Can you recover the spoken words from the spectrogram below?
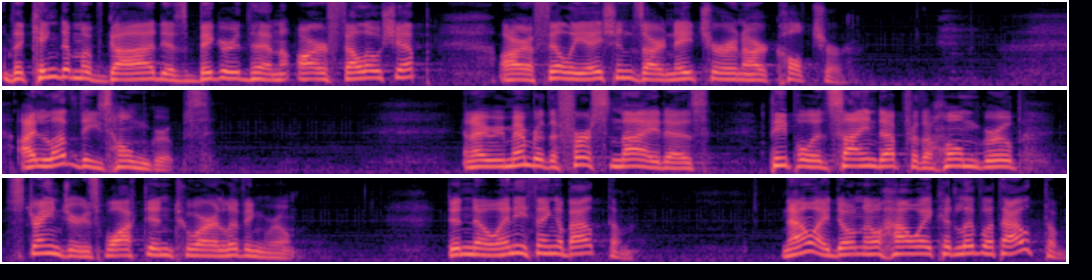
The kingdom of God is bigger than our fellowship, our affiliations, our nature, and our culture. I love these home groups. And I remember the first night as people had signed up for the home group, strangers walked into our living room. Didn't know anything about them. Now I don't know how I could live without them.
